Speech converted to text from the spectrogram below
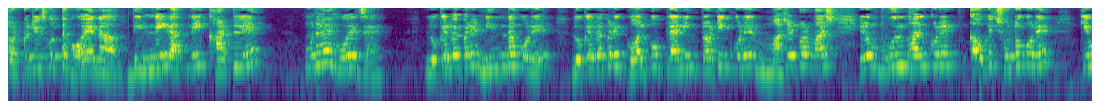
শর্টকাট ইউজ করতে হয় না। দিন নেই রাত নেই খাটলে মনে হয় হয়ে যায়। লোকের ব্যাপারে নিন্দা করে লোকের ব্যাপারে গল্প প্ল্যানিং প্লটিং করে মাসের পর মাস এরকম ভুল ভালো করে কাউকে ছোট করে কেউ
